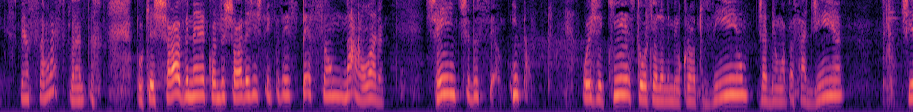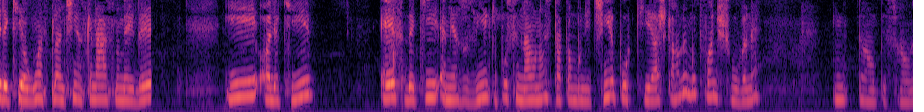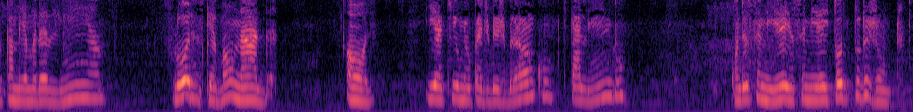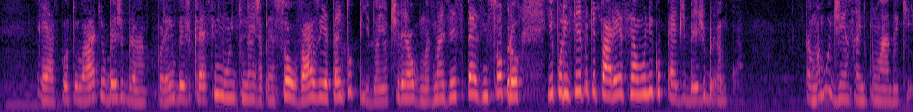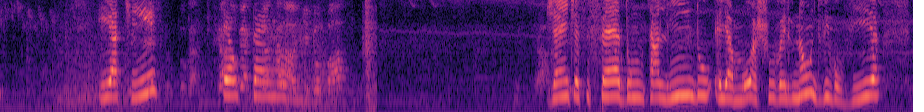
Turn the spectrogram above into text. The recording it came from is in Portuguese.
Inspeção nas plantas. Porque chove, né? Quando chove a gente tem que fazer inspeção na hora. Gente do céu. Então, hoje aqui, estou aqui olhando meu crotozinho. Já dei uma passadinha. Tira aqui algumas plantinhas que nascem no meio dele. E olha aqui, esse daqui é minha azulzinha, que por sinal não está tão bonitinha, porque acho que ela não é muito fã de chuva, né? Então, pessoal, ela tá meio amarelinha. Flores que é bom nada. Olha. E aqui o meu pé de beijo branco, que tá lindo. Quando eu semeei, eu semeei todo, tudo junto. É, as portulaca e o beijo branco. Porém, o beijo cresce muito, né? Já pensou? O vaso ia estar tá entupido. Aí eu tirei algumas, mas esse pezinho sobrou. E por incrível que pareça, é o único pé de beijo branco. Tá uma mudinha saindo para um lado aqui. E aqui eu tenho... Gente, esse cedum tá lindo. Ele amou a chuva, ele não desenvolvia.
